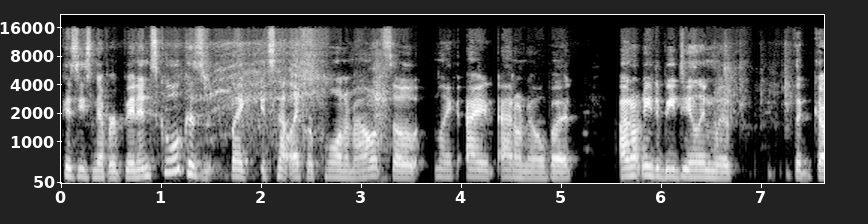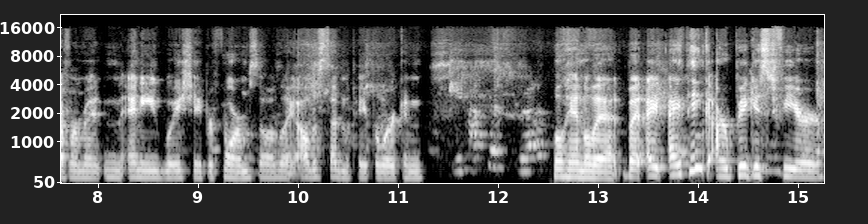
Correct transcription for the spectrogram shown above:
because he's never been in school because like it's not like we're pulling him out so like i i don't know but i don't need to be dealing with the government in any way shape or form so i was like i'll just send the paperwork and we'll handle that but i i think our biggest fear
